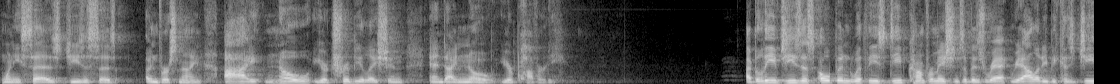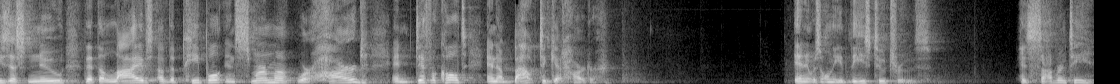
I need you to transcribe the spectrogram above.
when he says, Jesus says, in verse 9, I know your tribulation and I know your poverty. I believe Jesus opened with these deep confirmations of his reality because Jesus knew that the lives of the people in Smyrna were hard and difficult and about to get harder. And it was only these two truths his sovereignty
